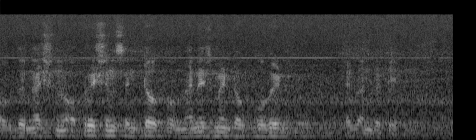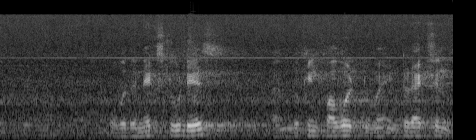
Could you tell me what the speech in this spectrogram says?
of the National Operations Center for Management of COVID has undertaken. Over the next two days, I am looking forward to my interactions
